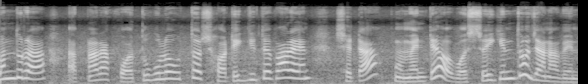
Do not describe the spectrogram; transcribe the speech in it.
বন্ধুরা, আপনারা কতগুলো উত্তর সঠিক দিতে পারেন সেটা কমেন্টে অবশ্যই কিন্তু জানাবেন।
